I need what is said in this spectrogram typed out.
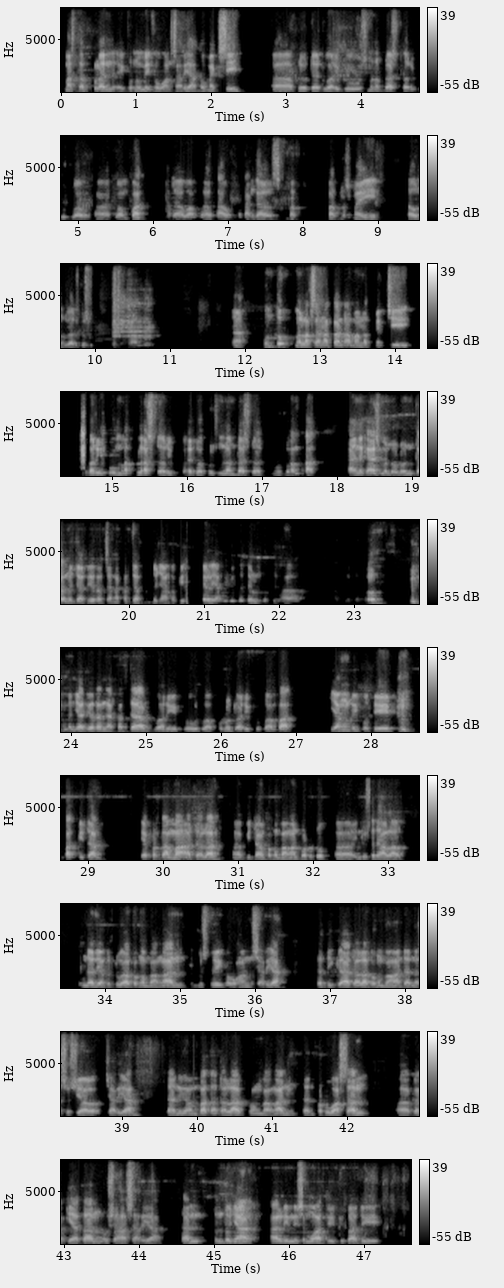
Master Plan Ekonomi Keuangan Syariah atau MEXI uh, periode 2019-2024 pada uh, tanggal 14 Mei tahun 2019. Nah, untuk melaksanakan amanat MECI 2014 2019 2024 KNKS menurunkan menjadi rencana kerja tentunya lebih detail ya lebih detail untuk uh, menjadi rencana kerja 2020-2024 yang meliputi empat bidang yang pertama adalah uh, bidang pengembangan produk uh, industri halal. Kemudian yang kedua pengembangan industri keuangan syariah. Ketiga adalah pengembangan dana sosial syariah. Dan yang keempat adalah pengembangan dan perluasan uh, kegiatan usaha syariah. Dan tentunya hal ini semua juga di,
